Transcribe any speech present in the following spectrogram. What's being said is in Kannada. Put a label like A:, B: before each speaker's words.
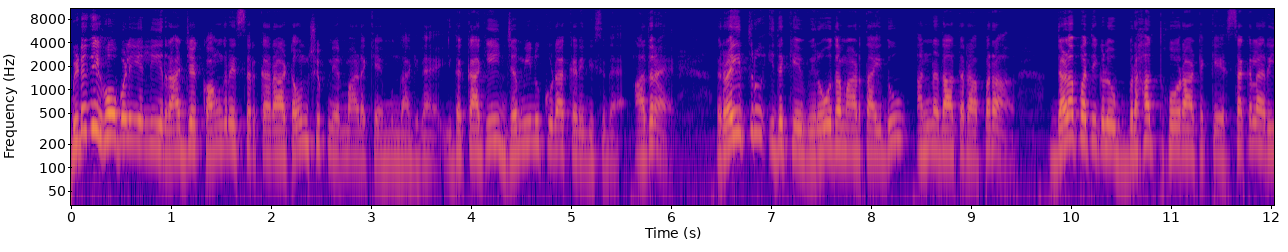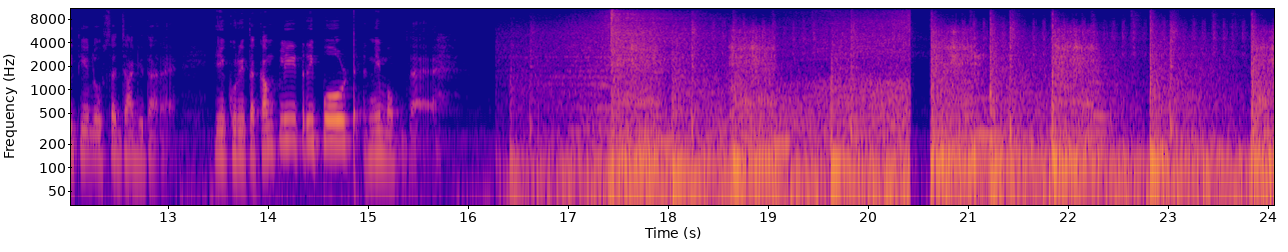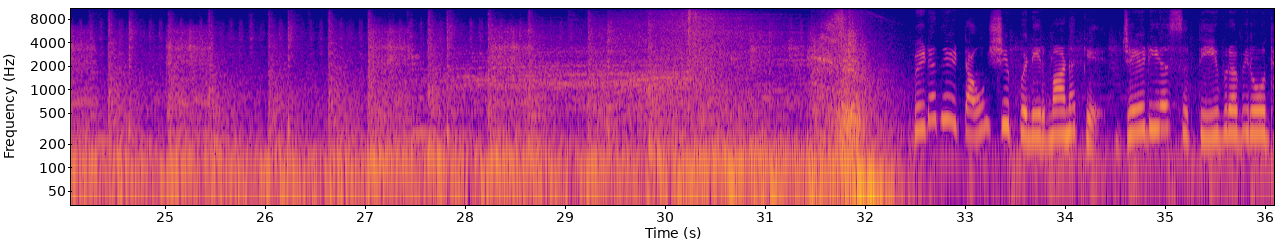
A: ಬಿಡದಿ ಹೋಬಳಿಯಲ್ಲಿ ರಾಜ್ಯ ಕಾಂಗ್ರೆಸ್ ಸರ್ಕಾರ ಟೌನ್ಶಿಪ್ ನಿರ್ಮಾಣಕ್ಕೆ ಮುಂದಾಗಿದೆ. ಇದಕ್ಕಾಗಿ ಜಮೀನು ಕೂಡ ಖರೀದಿಸಿದೆ. ಆದರೆ ರೈತರು ಇದಕ್ಕೆ ವಿರೋಧ ಮಾಡ್ತಾ ಇದ್ದು, ಅನ್ನದಾತರ ಪರ ದಳಪತಿಗಳು ಬೃಹತ್ ಹೋರಾಟಕ್ಕೆ ಸಕಲ ರೀತಿಯಲ್ಲೂ ಸಜ್ಜಾಗಿದ್ದಾರೆ. ಈ ಕುರಿತ ಕಂಪ್ಲೀಟ್ ರಿಪೋರ್ಟ್ ನಿಮ್ಮ ಮುಂದೆ.
B: ಬಿಡದಿ ಟೌನ್ಶಿಪ್ ನಿರ್ಮಾಣಕ್ಕೆ ಜೆಡಿಎಸ್ ತೀವ್ರ ವಿರೋಧ.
